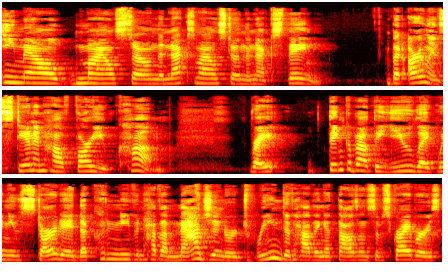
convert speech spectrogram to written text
email milestone, the next milestone, the next thing. But Arlen, stand in how far you've come, right? Think about the you like when you started that couldn't even have imagined or dreamed of having a thousand subscribers,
